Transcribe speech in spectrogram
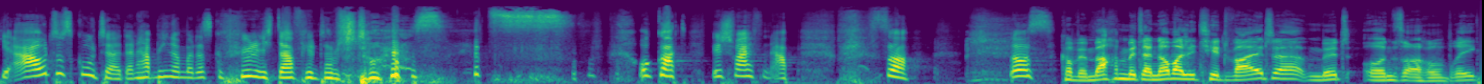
Ja, Autoscooter, dann habe ich nochmal das Gefühl, ich darf hinterm Steuer sitzen. Oh Gott, wir schweifen ab. So, los. Komm, wir machen mit der Normalität weiter mit unserer Rubrik.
